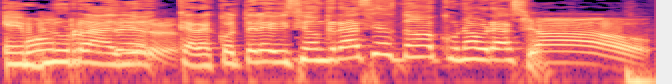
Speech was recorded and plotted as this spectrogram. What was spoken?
en Blue Radio. Caracol Televisión. Gracias, Doc. Un abrazo. Chao.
